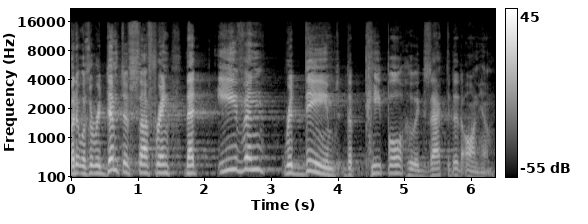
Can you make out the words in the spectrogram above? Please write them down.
but it was a redemptive suffering that even redeemed the people who exacted it on him.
